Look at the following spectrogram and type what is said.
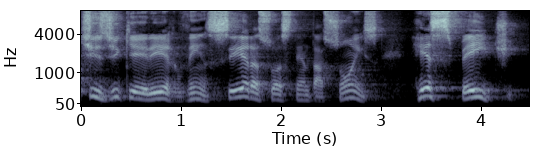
antes de querer vencer as suas tentações, respeite.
